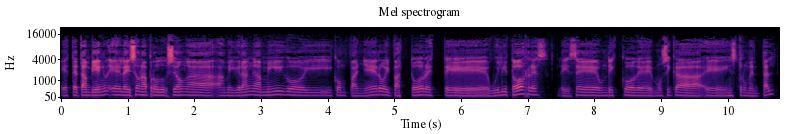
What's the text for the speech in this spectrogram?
Este también eh, le hice una producción a, a mi gran amigo y, y compañero y pastor, este Willy Torres. Le hice un disco de música eh, instrumental.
